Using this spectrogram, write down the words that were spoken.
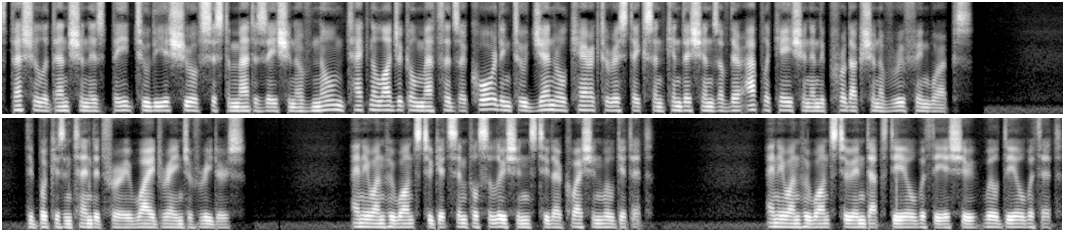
Special attention is paid to the issue of systematization of known technological methods according to general characteristics and conditions of their application in the production of roofing works. The book is intended for a wide range of readers. Anyone who wants to get simple solutions to their question will get it. Anyone who wants to in depth deal with the issue will deal with it.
